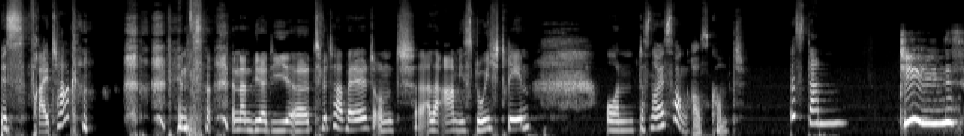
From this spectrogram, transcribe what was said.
bis Freitag. wenn dann wieder die äh, Twitter-Welt und alle Armies durchdrehen und das neue Song rauskommt. Bis dann. Tschüss.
